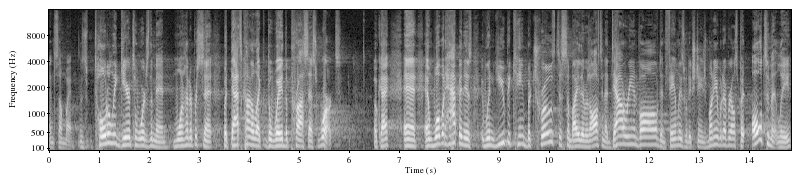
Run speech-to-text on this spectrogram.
in some way. It was totally geared towards the men, 100%, but that's kind of like the way the process worked okay? And, and what would happen is when you became betrothed to somebody, there was often a dowry involved, and families would exchange money or whatever else, but ultimately,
